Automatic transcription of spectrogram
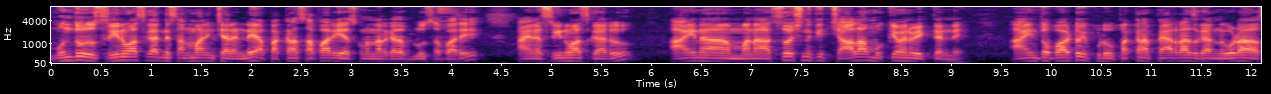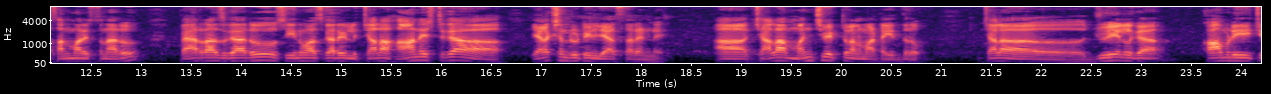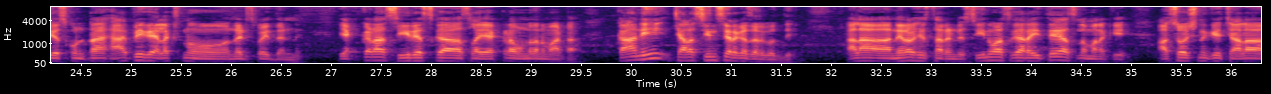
ముందు శ్రీనివాస్ గారిని సన్మానించారండి. ఆ పక్కన సఫారీ వేసుకుని ఉన్నారు కదా బ్లూ సఫారీ ఆయన శ్రీనివాస్ గారు. ఆయన మన అసోసియేషన్కి చాలా ముఖ్యమైన వ్యక్తి అండి. ఆయనతో పాటు ఇప్పుడు పక్కన పేర్రాజు గారిని కూడా సన్మానిస్తున్నారు. పేర్రాజు గారు శ్రీనివాస్ గారు వీళ్ళు చాలా హానెస్ట్గా ఎలక్షన్ డ్యూటీలు చేస్తారండి. చాలా మంచి వ్యక్తులు అనమాట ఇద్దరు. చాలా uh, జ్యుయల్గా కామెడీ చేసుకుంటా హ్యాపీగా ఎలక్షన్ నడిచిపోయిద్దండి. ఎక్కడ సీరియస్గా అసలు ఎక్కడ ఉండదన్నమాట. కానీ చాలా సిన్సియర్గా జరుగుద్ది. అలా నిర్వహిస్తారండి. శ్రీనివాస్ గారు అయితే అసలు మనకి అసోసియేషన్కి చాలా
